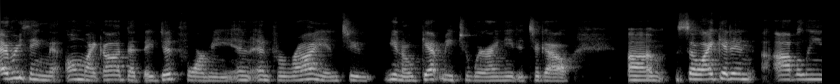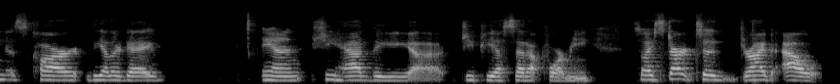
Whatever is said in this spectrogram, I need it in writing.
everything that oh my god that they did for me and, and for ryan to you know get me to where i needed to go. Um, so i get in avelina's car the other day and she had the uh, gps set up for me. So i start to drive out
